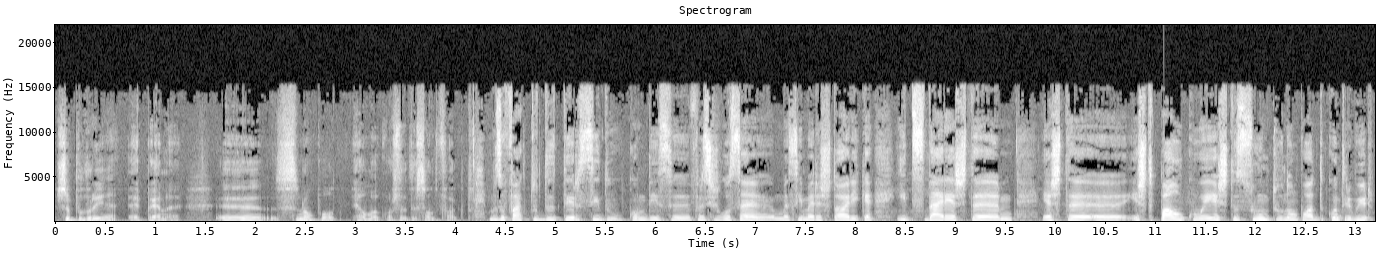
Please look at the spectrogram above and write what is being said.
Se poderia, é pena. Eh, se não pode, é uma constatação de facto. Mas o facto de ter sido, como disse Francisco Louçã, uma cimeira histórica e de se dar esta, esta, este palco a este assunto não pode contribuir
